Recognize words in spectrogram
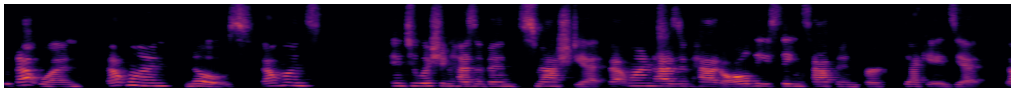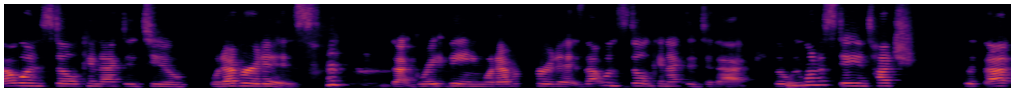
with that one. That one knows. That one's intuition hasn't been smashed yet. That one hasn't had all these things happen for decades yet. That one's still connected to whatever it is, that great being, whatever it is. That one's still connected to that. But we want to stay in touch with that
